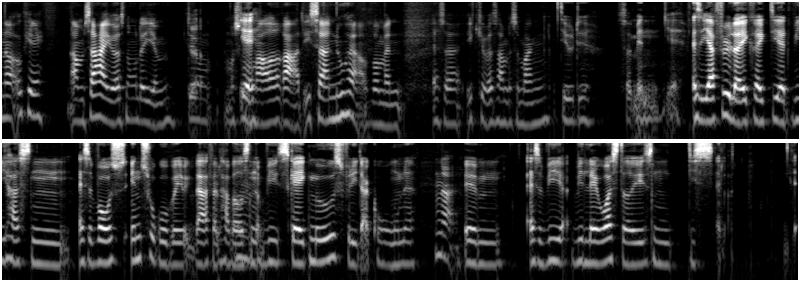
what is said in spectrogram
Nå, okay. Nå, men så har I jo også nogen derhjemme. Det er Ja. jo måske Ja. meget rart, især nu her, hvor man altså, ikke kan være sammen med så mange. Det er jo det. Så, Men ja, altså jeg føler ikke rigtigt, at vi har sådan, altså vores introgruppe i hvert fald har været Mm. sådan, at vi skal ikke mødes, fordi der er corona. Nej. Øhm, altså vi, vi laver stadig sådan, de, eller,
